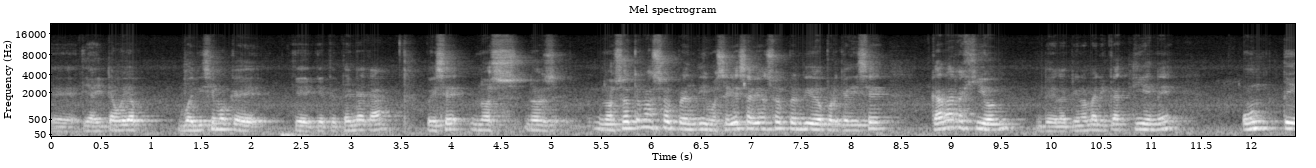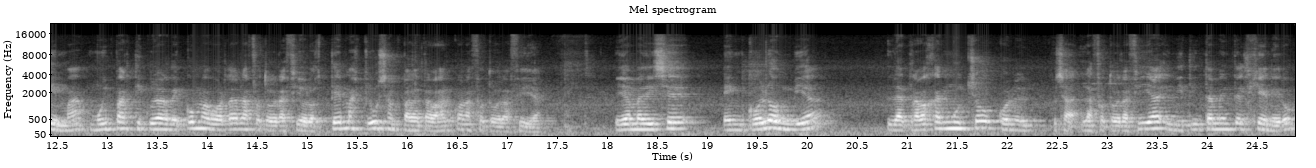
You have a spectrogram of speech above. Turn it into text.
eh, y ahí te voy a, buenísimo que, que, te tenga acá, pues dice, nos, nos, nosotros nos sorprendimos, ellos se habían sorprendido porque dice, cada región de Latinoamérica tiene un tema muy particular de cómo abordar la fotografía o los temas que usan para trabajar con la fotografía. Ella me dice, en Colombia la trabajan mucho con el, o sea, la fotografía, indistintamente el género,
